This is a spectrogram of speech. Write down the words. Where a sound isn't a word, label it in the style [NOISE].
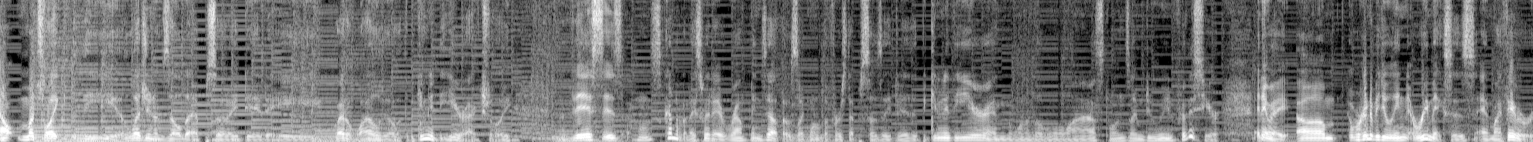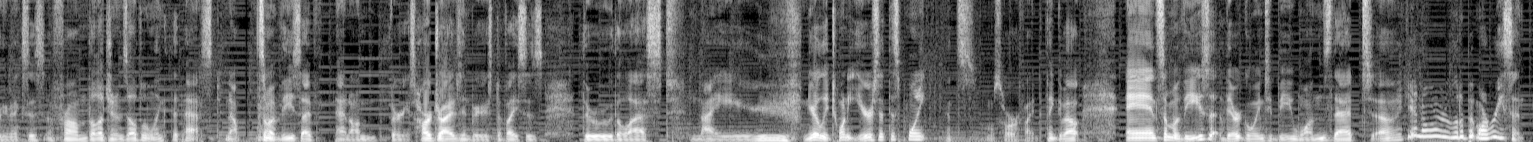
Now, much like the Legend of Zelda episode I did a quite a while ago, at the beginning of the year actually, this is it's kind of a nice way to round things out. That was like one of the first episodes I did at the beginning of the year, and one of the last ones I'm doing for this year. Anyway, um, we're going to be doing remixes, and my favorite remixes from The Legend of Zelda: Link to the Past. Now, some of these I've had on various hard drives and various devices through the last nine, nearly 20 years at this point. That's almost horrifying to think about. And some of these, they're going to be ones that uh, you know are a little bit more recent.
